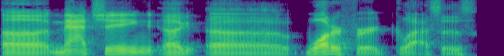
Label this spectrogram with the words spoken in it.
uh, matching uh, uh, Waterford glasses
